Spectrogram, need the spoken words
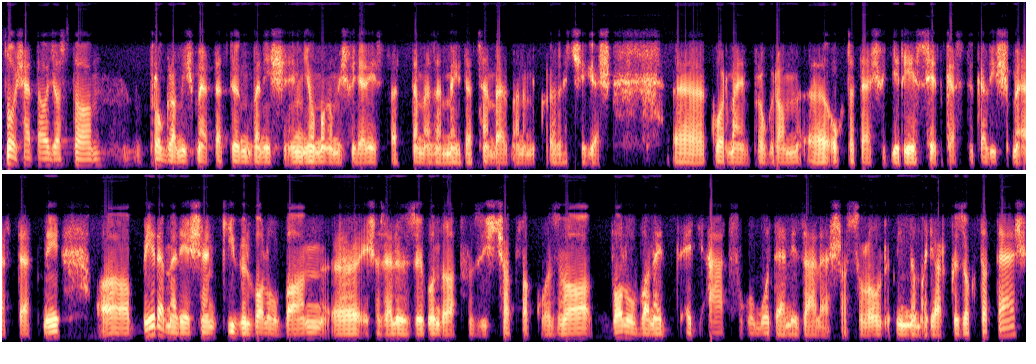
Nos, hát ahogy azt a program ismertetőnkben is, én jó magam is ugye részt vettem ezen még decemberben, amikor az egységes kormányprogram oktatásügyi részét kezdtük el ismertetni. A béremelésen kívül valóban, és az előző gondolathoz is csatlakozva, valóban egy, egy átfogó modernizálásra szóló mind a magyar közoktatás,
